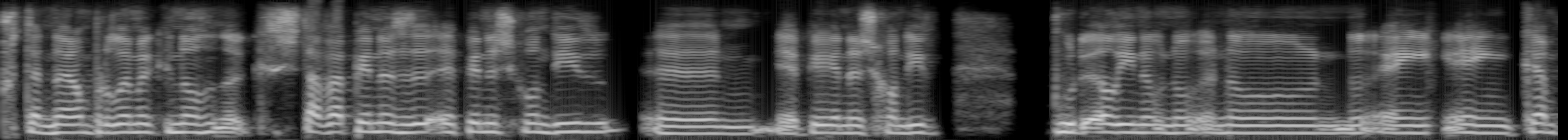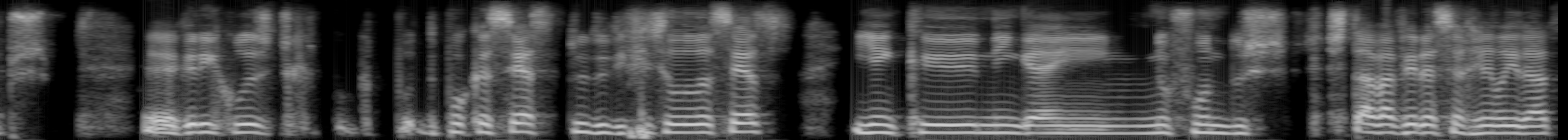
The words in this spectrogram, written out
portanto, era um problema que, não, que estava apenas, apenas escondido, uh, apenas escondido por ali no, no, no, em, em, campos agrícolas de pouco acesso, de difícil acesso, e em que ninguém, no fundo, estava a ver essa realidade.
